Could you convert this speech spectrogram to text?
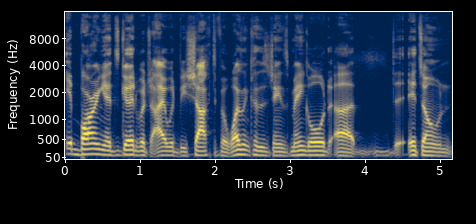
it, barring it's good, which I would be shocked if it wasn't because it's James Mangold, uh, th- its own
